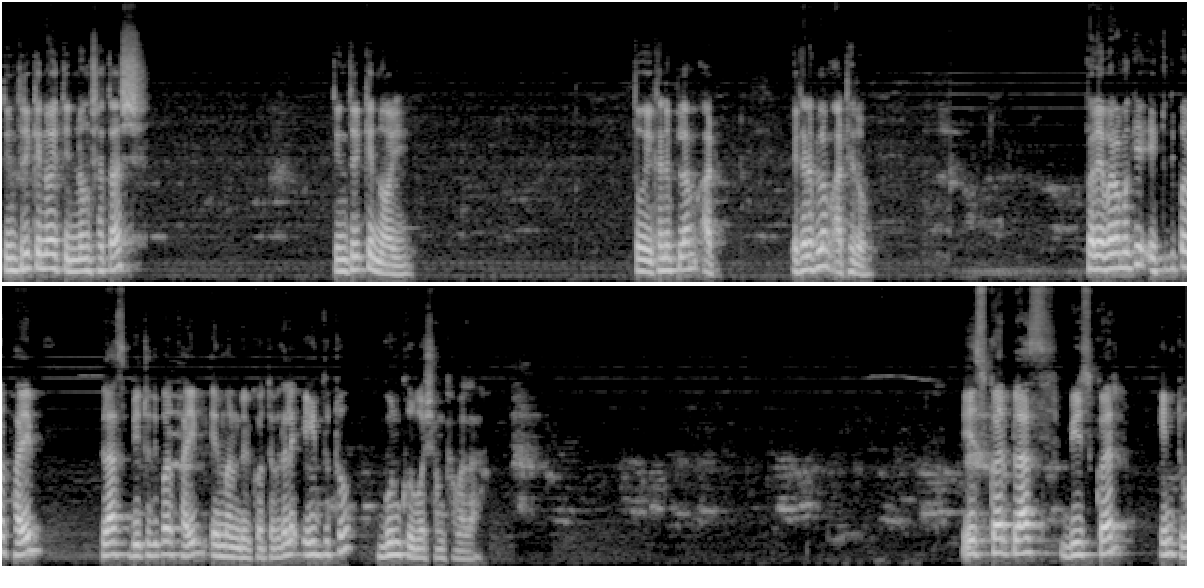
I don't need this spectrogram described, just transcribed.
তিন তিরিকে নয়, তিন নং সাতাশ। তিন তিরিকে নয়। তো এখানে পেলাম আট, এখানে পেলাম আঠেরো। তাহলে এবার আমাকে A to the power five plus B to the power five এর মান বের করতে হবে। তাহলে এই দুটো গুণ করব সংখ্যামালা। A square plus B square into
